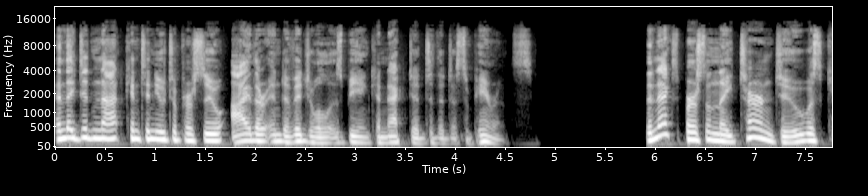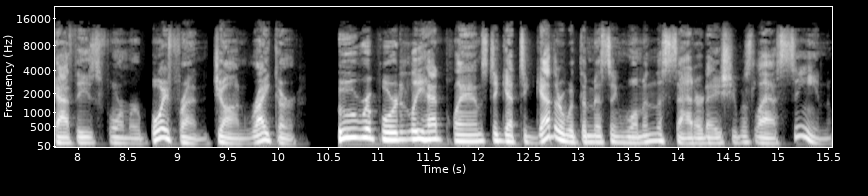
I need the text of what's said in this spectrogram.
and they did not continue to pursue either individual as being connected to the disappearance. The next person they turned to was Kathy's former boyfriend, John Ryker, who reportedly had plans to get together with the missing woman the Saturday she was last seen.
